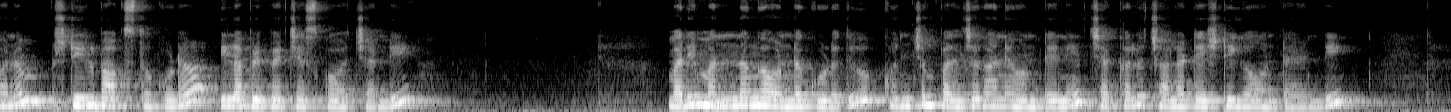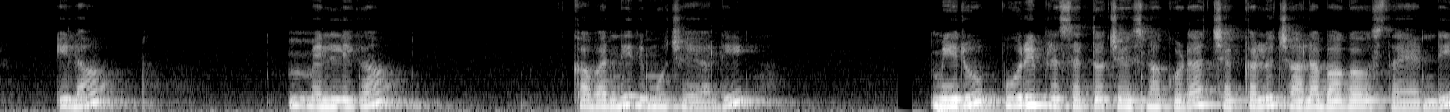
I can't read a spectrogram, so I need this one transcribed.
మనం స్టీల్ బాక్స్తో కూడా ఇలా ప్రిపేర్ చేసుకోవచ్చండి. మరి మందంగా ఉండకూడదు. కొంచెం పలచగానే ఉంటేనే చెక్కలు చాలా టేస్టీగా ఉంటాయండి. ఇలా మెల్లిగా కవర్ని రిమూవ్ చేయాలి. మీరు పూరి ప్రెషర్తో చేసినా కూడా చెక్కలు చాలా బాగా వస్తాయండి.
